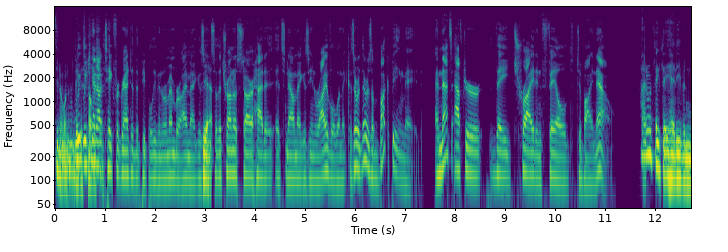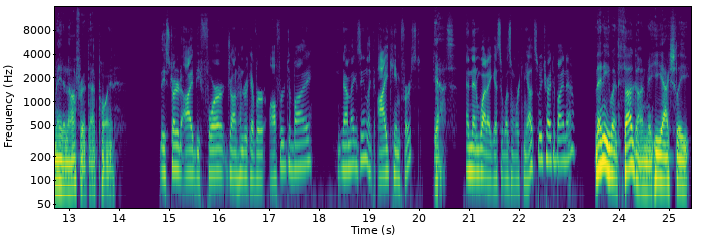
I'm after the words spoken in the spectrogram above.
you know one of the we, biggest. we cannot take for granted that people even remember Eye Magazine. Yeah. So the Toronto Star had a, its now magazine rival when they because there, there was a buck being made, and that's after they tried and failed to buy now. I don't think they had even made an offer at that point. They started Eye before John Honderich ever offered to buy Now magazine. Like Eye came first, Yes. and then what? I guess it wasn't working out, so he tried to buy Now. Then he went thug on me. He actually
